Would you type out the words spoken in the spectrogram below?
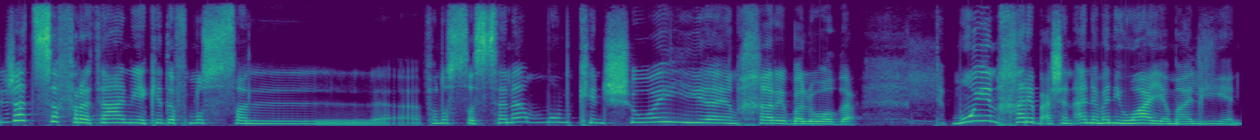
جت سفرة تانية كده في نص ال- في نص السنة ممكن شوية ينخرب الوضع. مو ينخرب عشان أنا ماني واعية ماليا.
